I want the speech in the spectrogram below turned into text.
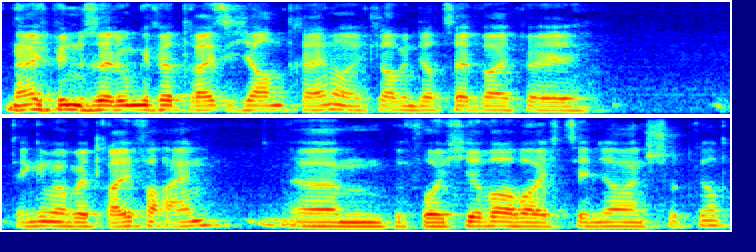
Na, ich bin seit ungefähr 30 Jahren Trainer. Ich glaube, in der Zeit war ich bei, denke mal, bei drei Vereinen. Ähm, bevor ich hier war, war ich zehn Jahre in Stuttgart.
